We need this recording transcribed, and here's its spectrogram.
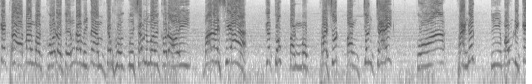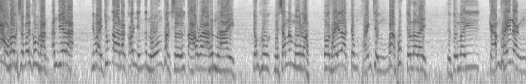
các pha ban bật của đội tuyển bóng đá Việt Nam trong khu vực 16 50 của đội Malaysia kết thúc bằng một pha sút bằng chân trái của Hoàng Đức. Tuy nhiên bóng đi cao hơn so với khung thành. Anh Duyên ạ như vậy chúng ta đã có những tình huống thật sự tạo ra hình hài trong khu vực 16 50 rồi tôi thấy là trong khoảng chừng 3 phút trở lại đây thì tôi mới cảm thấy rằng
